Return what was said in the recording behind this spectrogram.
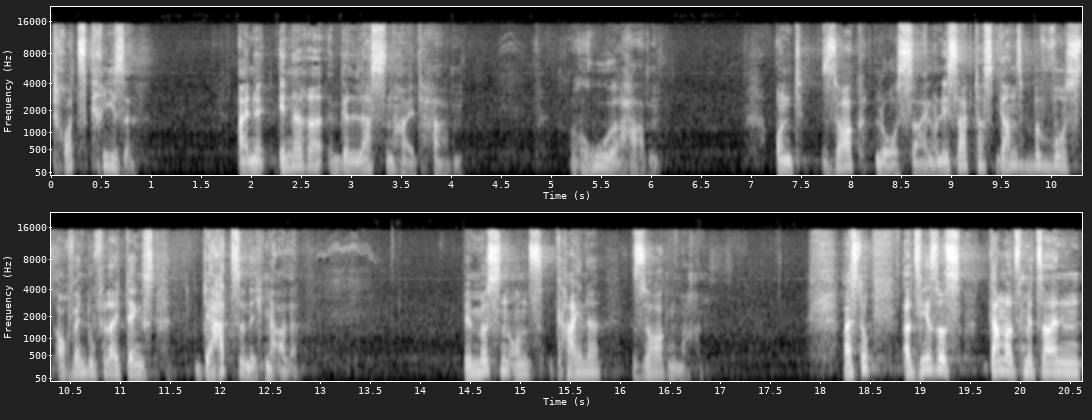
trotz Krise eine innere Gelassenheit haben, Ruhe haben und sorglos sein. Und ich sage das ganz bewusst, auch wenn du vielleicht denkst, der hat sie nicht mehr alle. Wir müssen uns keine Sorgen machen. Weißt du, als Jesus damals mit seinen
